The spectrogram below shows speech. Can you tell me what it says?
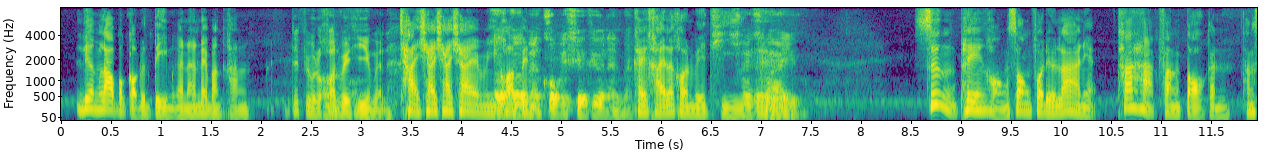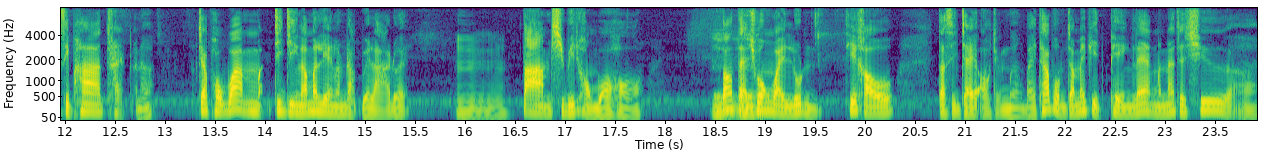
ๆ เรื่องเล่าประกอบดนตรีเหมือนกันนะในบางครั้ง ได้ฟิลละครเวทีเหมือนกันนะใช่ใช่ใช่ใช่มีความเป็นออออแงโควิฟิลฟิลนั้นปะคล้ายๆละครเวทีคล้เออายๆอยู่ซึ่งเพลงของ Song for Della เนี่ย ถ้าหากฟังต่อกันทั้ง15แทร็กอะเนอะจะพบว่าจริง ๆ แล้วมันเรียงลำดับเวลาด้วยอืมตามชีวิตของวอฮอมตั้งแต่ช่วงวัยรุ่นที่เขาตัดสินใจออกจากเมืองไป ถ้าผมจำไม่ผิดเพลงแรกมันน่าจะชื่ออ่า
